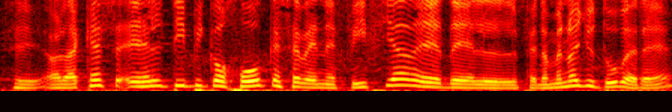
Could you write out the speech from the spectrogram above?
Sí, la verdad es que es el típico juego que se beneficia de- del fenómeno youtuber, ¿eh?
